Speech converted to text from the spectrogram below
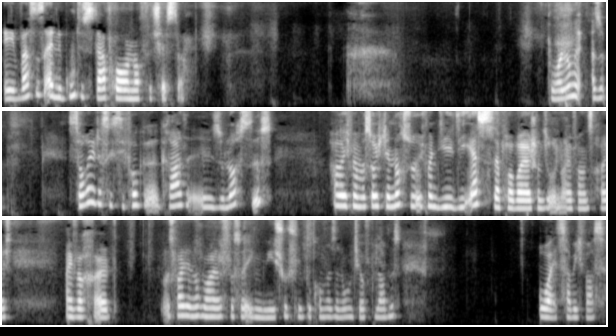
ey, was ist eine gute Star Power noch für Chester? Boah, Junge, also, sorry, dass ich die Folge gerade äh, so lost ist. Aber ich meine, was soll ich denn noch so? Ich meine, die, die erste Star Power war ja schon so uneinfallsreich. Einfach halt. Was war denn nochmal, dass er irgendwie Schutzschild bekommen, weil seine Ulti aufgeladen ist? Oh, jetzt habe ich was.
